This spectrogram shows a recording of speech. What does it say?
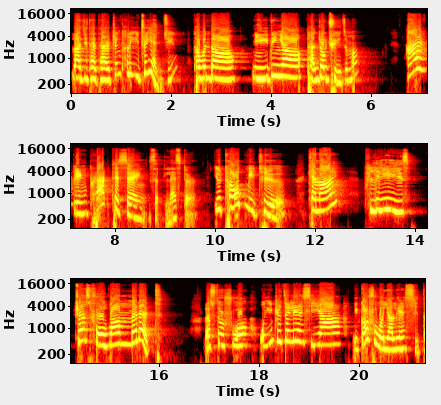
垃圾太太睁开了一只眼睛，她问道。 你一定要弹奏曲子吗？I've been practicing, said Lester. You told me to. Can I? Please, just for one minute. Lester 说：“我一直在练习呀，你告诉我要练习的，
